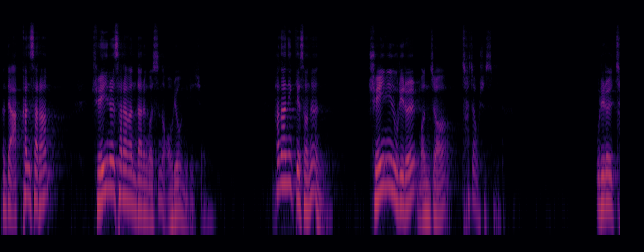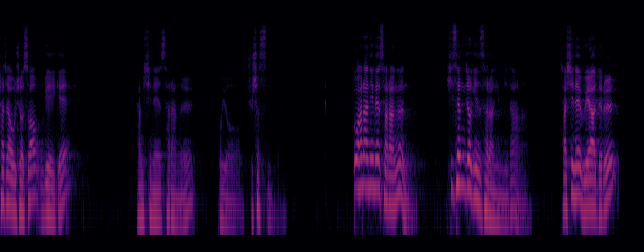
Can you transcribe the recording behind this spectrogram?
그런데 악한 사람, 죄인을 사랑한다는 것은 어려운 일이죠. 하나님께서는 죄인인 우리를 먼저 찾아오셨습니다. 우리를 찾아오셔서 우리에게 당신의 사랑을 보여주셨습니다. 또 하나님의 사랑은 희생적인 사랑입니다. 자신의 외아들을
